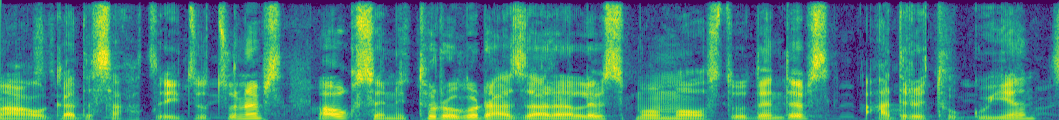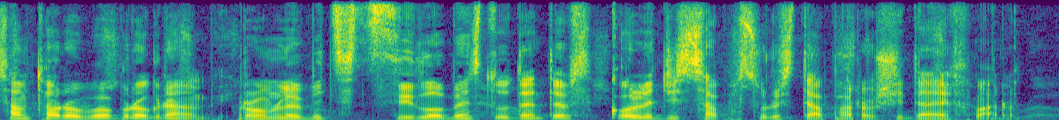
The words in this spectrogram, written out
მაღალ გადასახადზე იწუწუნებს, აუხსენით თუ როგორ აზარალებს მომავალ სტუდენტებს ადრე თუ გვიან სამთავრობო პროგრამები, რომლებიც ცდილობენ სტუდენტებს კოლეჯის საფასურის დაფარვაში დაეხმარონ.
